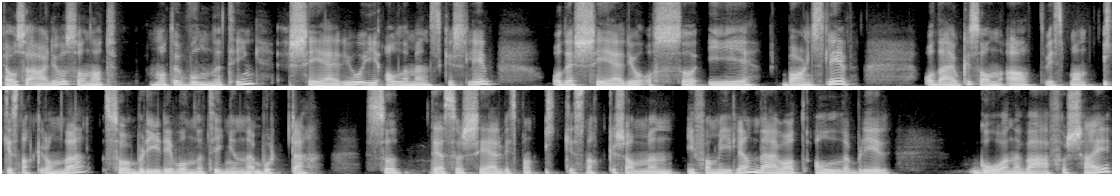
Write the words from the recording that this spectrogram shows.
Ja, og så er det jo sånn at måte, vonde ting skjer jo i alle menneskers liv. Og det skjer jo også i barns liv. Og det er jo ikke sånn at hvis man ikke snakker om det, så blir de vonde tingene borte. Så det som skjer hvis man ikke snakker sammen i familien, det er jo at alle blir gående hver for seg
